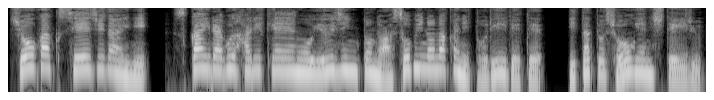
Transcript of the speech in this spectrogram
小学生時代にスカイラブハリケーンを友人との遊びの中に取り入れていたと証言している。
